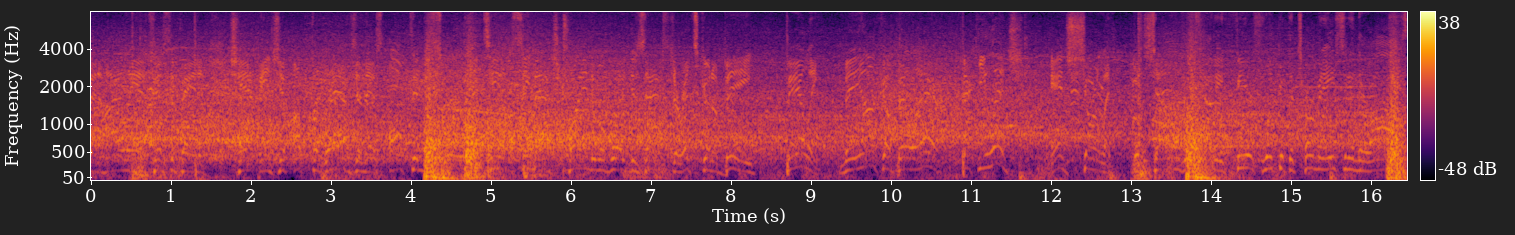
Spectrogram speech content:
been highly anticipated. Championship up for grabs in this often disorderly TLC match trying to avoid disaster. It's going to be Bayley, Bianca Belair, Becky Lynch, and Charlotte. The challengers have a fierce look of determination in their eyes,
